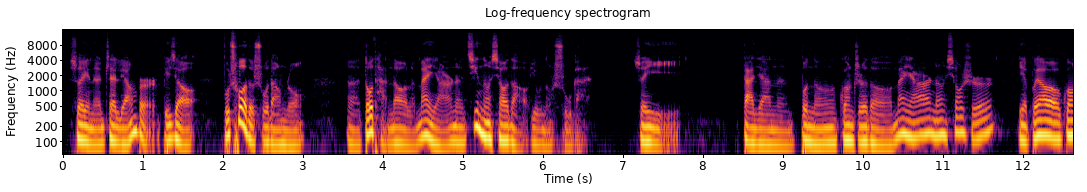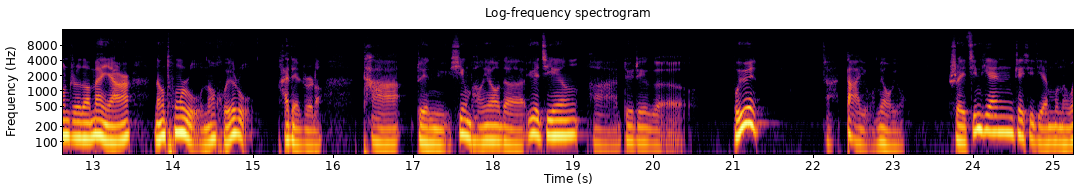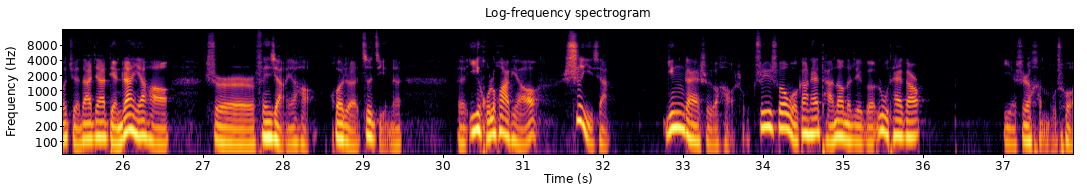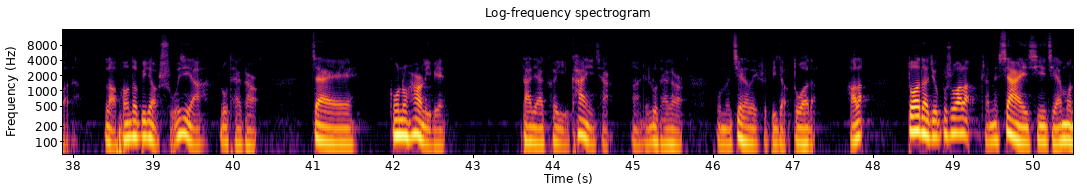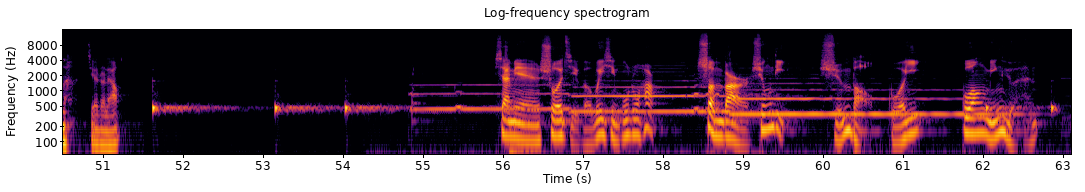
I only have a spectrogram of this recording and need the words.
所以呢，这两本比较不错的书当中。呃，都谈到了麦芽呢，既能消导又能疏肝，所以大家呢不能光知道麦芽能消食，也不要光知道麦芽能通乳、能回乳，还得知道它对女性朋友的月经啊，对这个不孕啊大有妙用。所以今天这期节目呢，我觉得大家点赞也好，是分享也好，或者自己呢，呃，依葫芦画瓢试一下，应该是有好处。至于说我刚才谈到的这个鹿胎膏，也是很不错的，老朋友都比较熟悉啊。鹿胎膏在公众号里边，大家可以看一下啊。这鹿胎膏我们介绍的也是比较多的。好了，多的就不说了，咱们下一期节目呢接着聊。下面说几个微信公众号：蒜瓣兄弟、寻宝国医、光明远。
